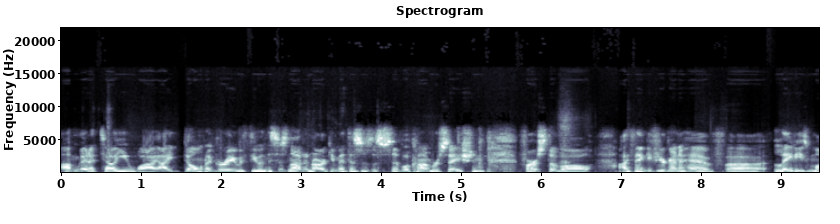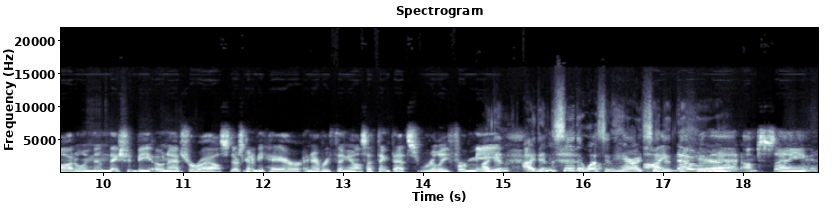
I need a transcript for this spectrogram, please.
I'm going to tell you why I don't agree with you. And this is not an argument, this is a civil conversation. First of all, I think if you're going to have uh, ladies modeling them, they should be au naturel. So there's going to be hair and everything else. I think that's really, for me. I didn't. I didn't say there wasn't hair. I'd say I that know the hair. that. I'm saying.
